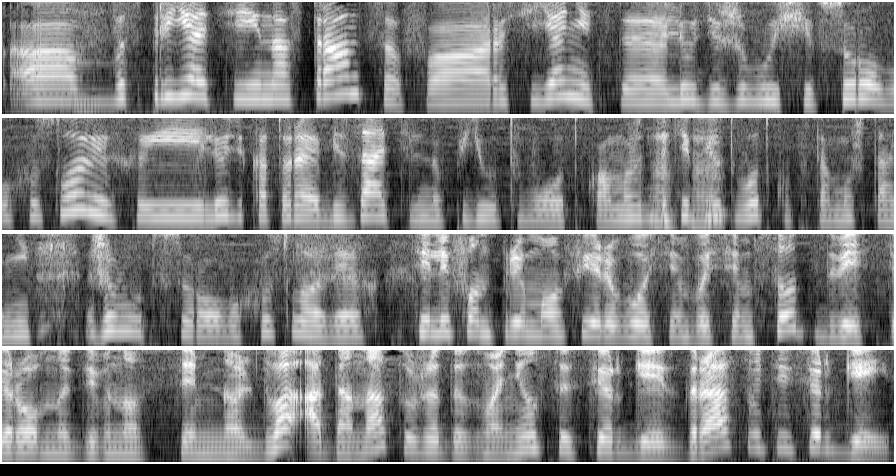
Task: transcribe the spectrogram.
а, в восприятии иностранцев а, россияне это люди, живущие в суровых условиях, и люди, которые обязательно пьют водку, а может быть и пьют водку, потому что они живут в суровых условиях. Телефон прямого эфира 8 800 200 ровно 9702, а до нас уже дозвонился Сергей. Здравствуйте, Сергей.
